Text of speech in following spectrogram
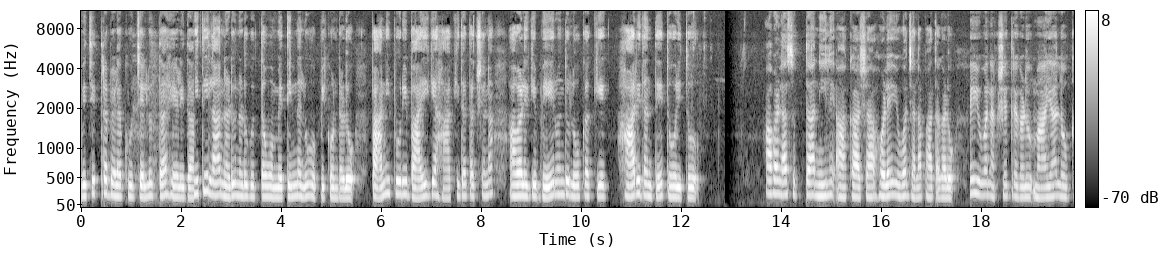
ವಿಚಿತ್ರ ಬೆಳಕು ಚೆಲ್ಲುತ್ತಾ ಹೇಳಿದ. ಮಿಥಿಲಾ ನಡುನಡುಗುತ್ತಾ ಒಮ್ಮೆ ತಿನ್ನಲು ಒಪ್ಪಿಕೊಂಡಳು. ಪಾನಿಪುರಿ ಬಾಯಿಗೆ ಹಾಕಿದ ತಕ್ಷಣ ಅವಳಿಗೆ ಬೇರೊಂದು ಲೋಕಕ್ಕೆ ಹಾರಿದಂತೆ ತೋರಿತು. ಅವಳ ಸುತ್ತ ನೀಲಿ ಆಕಾಶ, ಹೊಳೆಯುವ ಜಲಪಾತಗಳು, ಹೊಳೆಯುವ ನಕ್ಷತ್ರಗಳು. ಮಾಯಾಲೋಕ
